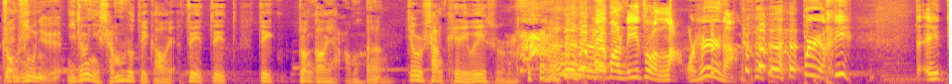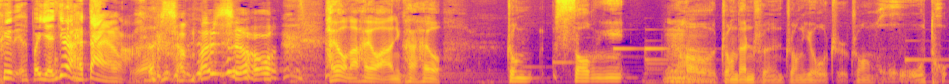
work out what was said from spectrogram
装淑女，你知道你什么时候最高雅、最最最装高雅吗？嗯，就是上 KTV 时候，还往这一坐老实呢，不是嘿，哎，推把眼镜还戴上了，什么时候？还有呢，还有啊，你看还有装骚咪，然后装单纯、装幼稚、装糊涂，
